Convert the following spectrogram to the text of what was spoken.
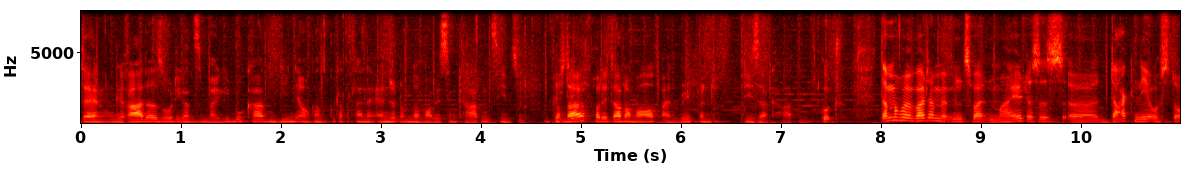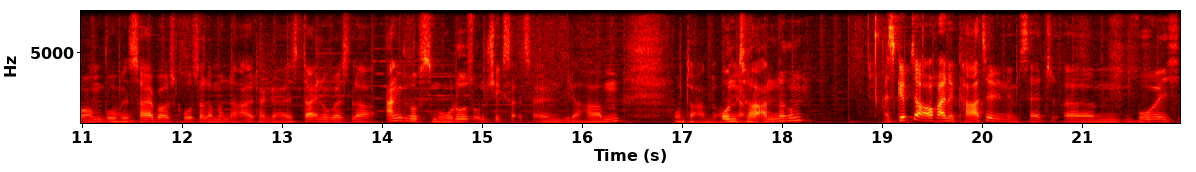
Denn gerade so die ganzen Magiebuchkarten dienen ja auch ganz gut als kleine Engine, um noch mal ein bisschen Karten ziehen zu dürfen. Von Richtig. daher freue ich da noch mal auf einen Reprint dieser Karten. Gut, dann machen wir weiter mit dem 2. Mai. Das ist äh, Dark Neostorm, wo wir Mhm. Cyberus, Großsalamander, Altergeist, Dino Wrestler, Angriffsmodus und Schicksalshelden wieder haben. Unter anderem. Unter anderem. Es gibt ja auch eine Karte in dem Set, ähm, wo ich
